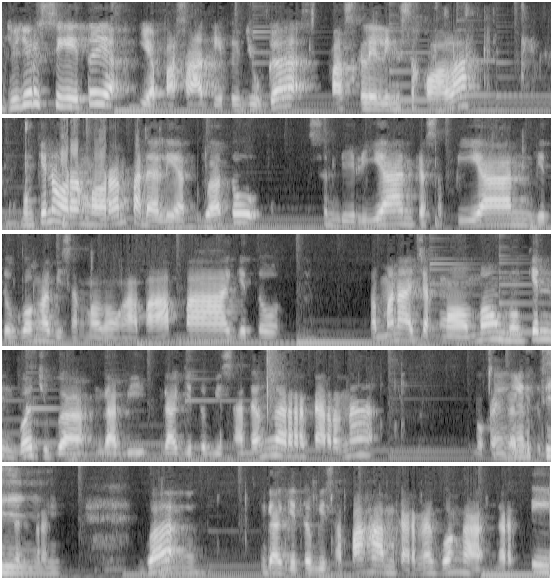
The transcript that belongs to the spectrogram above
Jujur sih itu ya ya pas saat itu juga pas keliling sekolah mungkin orang-orang pada lihat gue tuh sendirian, kesepian gitu. Gue nggak bisa ngomong apa-apa gitu. Teman ajak ngomong mungkin gue juga nggak bi nggak gitu bisa denger karena bukan nggak nggak ngerti. gitu bisa. Gue nggak gitu bisa paham karena gue nggak ngerti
